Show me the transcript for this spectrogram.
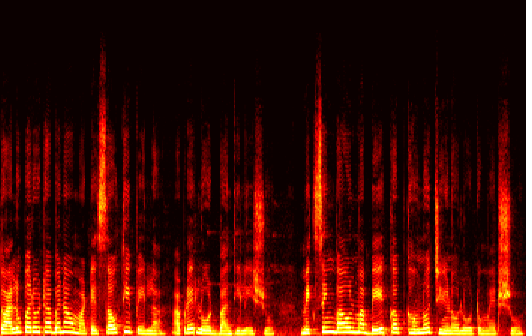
તો આલુ પરોઠા બનાવવા માટે સૌથી પહેલાં આપણે લોટ બાંધી લઈશું. મિક્સિંગ બાઉલમાં બે કપ ઘઉંનો ઝીણો લોટ ઉમેરશું.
